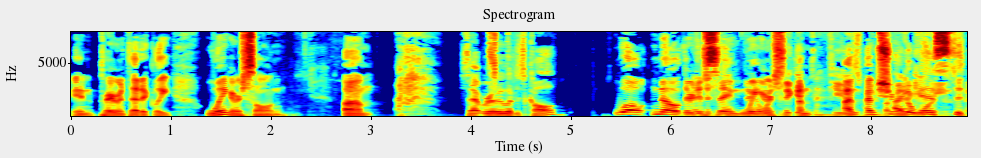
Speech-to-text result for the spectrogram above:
in parenthetically, Winger song. Um, Is that really what it's called? Well, no, they're just just- saying they don't Winger. want you to get I'm, confused I'm, I'm sure I there word. were, guess to I'm sure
